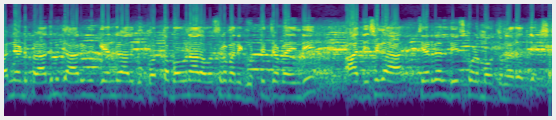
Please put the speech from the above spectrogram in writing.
పన్నెండు ప్రాథమిక ఆరోగ్య కేంద్రాలకు కొత్త భవనాలు అవసరమని గుర్తించడమైంది ఆ దిశగా చర్యలు తీసుకోవడం అవుతున్నది అధ్యక్ష.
